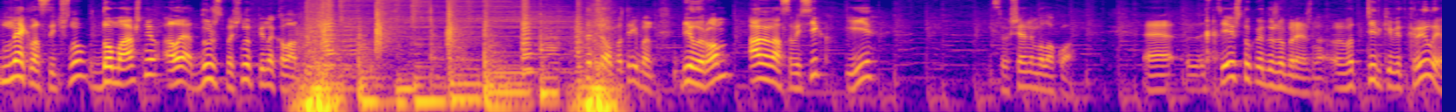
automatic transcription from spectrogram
не класичну, домашню, але дуже смачну пінаколаду. Для цього потрібен білий ром, ананасовий сік і звичайне молоко. Е, з цією штукою дуже обережно. От тільки відкрили,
